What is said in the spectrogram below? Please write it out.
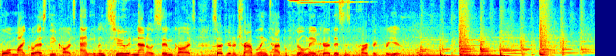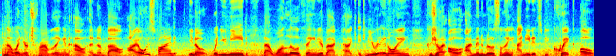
four micro SD cards, and even two nano SIM cards. So if you're the traveling type of filmmaker, this is perfect for you. Now when you're traveling and out and about, I always find, you know, when you need that one little thing in your backpack, it can be really annoying because you're like, oh, I'm in the middle of something, I need it to be quick. Oh,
